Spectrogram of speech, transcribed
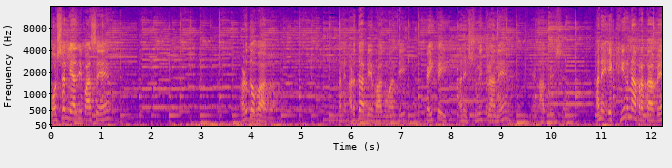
કૌશલ્યાજી પાસે અડધો ભાગ અને અડધા બે ભાગમાંથી કઈ કઈ અને સુમિત્રાને આપે છે. અને એ ખીરના પ્રતાપે,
